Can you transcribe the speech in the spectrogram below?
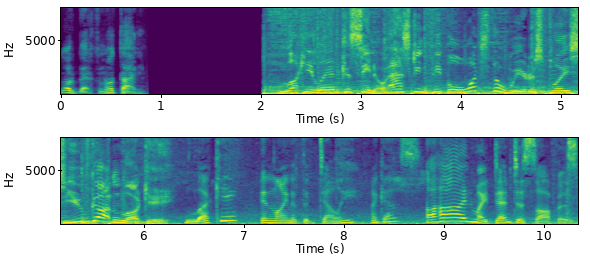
Norberto Notari. Lucky Land Casino asking people what's the weirdest place you've gotten lucky? Lucky? In line at the deli, I guess? Aha, in my dentist's office.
